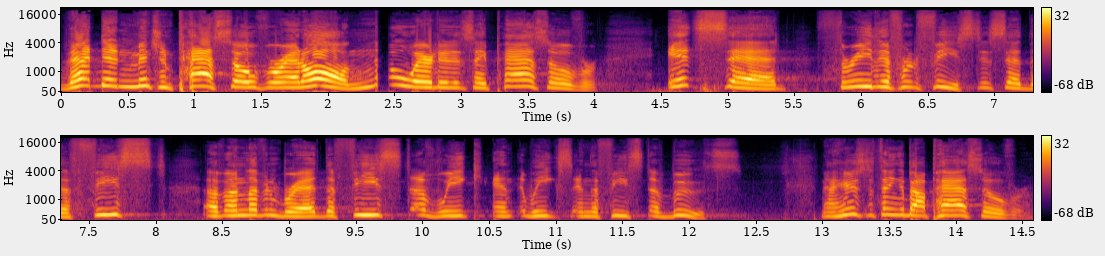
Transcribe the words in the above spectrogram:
That didn't mention Passover at all. Nowhere did it say Passover. It said three different feasts. It said the Feast of Unleavened Bread, the Feast of week and, Weeks, and the Feast of Booths. Now, here's the thing about Passover.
